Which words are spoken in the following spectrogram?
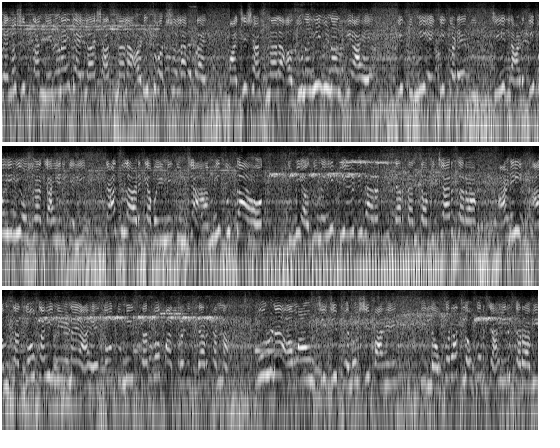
फेलोशिपचा निर्णय द्यायला शासनाला अडीच वर्ष लागत आहेत. माझी शासनाला अजूनही विनंती आहे की तुम्ही एकीकडे जी लाडकी बहीण योजना जाहीर केली त्याच लाडक्या बहिणी तुमच्या आम्ही सुद्धा आहोत. तुम्ही अजूनही पी एच डी धारक विद्यार्थ्यांचा विचार करा आणि आमचा जो काही निर्णय आहे तुम्ही सर्व पात्र विद्यार्थ्यांना पूर्ण अमाऊंटची जी फेलोशिप आहे ती लवकरात लवकर जाहीर करावी.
